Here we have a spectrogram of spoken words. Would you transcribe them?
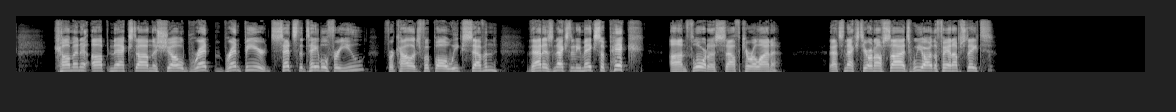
Coming up next on the show, Brett Brent Beard sets the table for you for college football week seven. That is next, and he makes a pick on Florida, South Carolina. That's next here on Offsides. We are the fan upstate.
